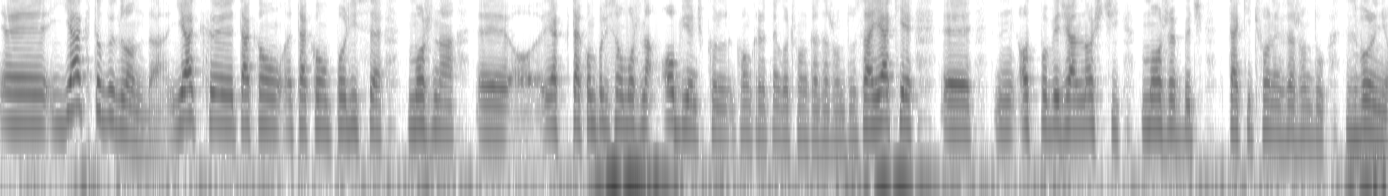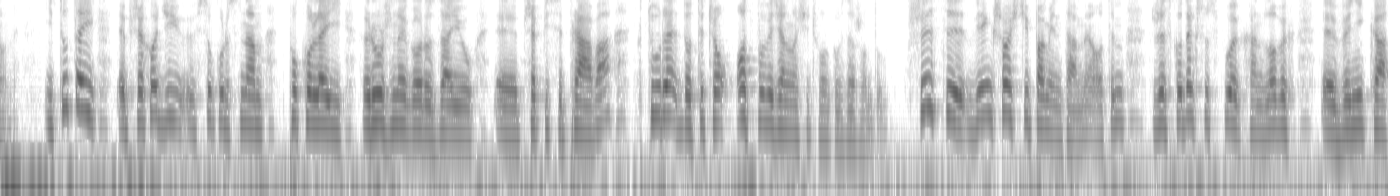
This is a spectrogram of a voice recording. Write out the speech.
e, jak to wygląda? Jak e, taką, taką polisę można, e, jak taką polisą można objąć konkretnego członka zarządu? Za jakie odpowiedzialności może być taki członek zarządu zwolniony? I tutaj przechodzi w sukurs nam po kolei różnego rodzaju przepisy prawa, które dotyczą odpowiedzialności członków zarządu. Wszyscy w większości pamiętamy o tym, że z kodeksu spółek handlowych e, wynika,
